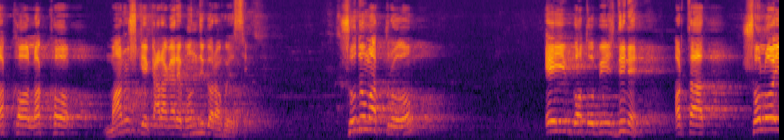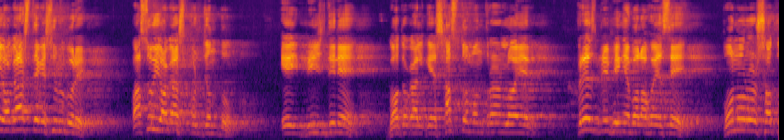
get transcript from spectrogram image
লক্ষ লক্ষ মানুষকে কারাগারে বন্দি করা হয়েছে। শুধুমাত্র এই গত বিশ দিনে, অর্থাৎ ষোলোই অগাস্ট থেকে শুরু করে পাঁচই অগাস্ট পর্যন্ত এই বিশ দিনে গতকালকে স্বাস্থ্য মন্ত্রণালয়ের প্রেস ব্রিফিংয়ে বলা হয়েছে, পনেরো শত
